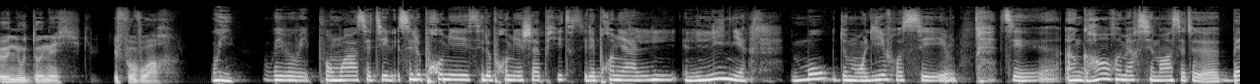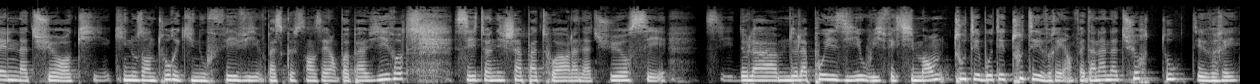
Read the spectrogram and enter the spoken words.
eux nous donnait, qu'il faut voir. Oui, oui, oui, oui. Pour moi, c'était, c'est le premier, c'est le premier chapitre, c'est les premières lignes, mots de mon livre. C'est, c'est un grand remerciement à cette belle nature qui, qui nous entoure et qui nous fait vivre, parce que sans elle, on peut pas vivre. C'est un échappatoire, la nature. C'est, c'est de la de la poésie, oui, effectivement. Tout est beauté, tout est vrai. En fait, dans la nature, tout est vrai.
